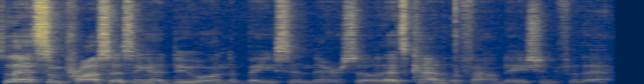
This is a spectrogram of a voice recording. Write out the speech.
so that's some processing I do on the bass in there. So that's kind of the foundation for that.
